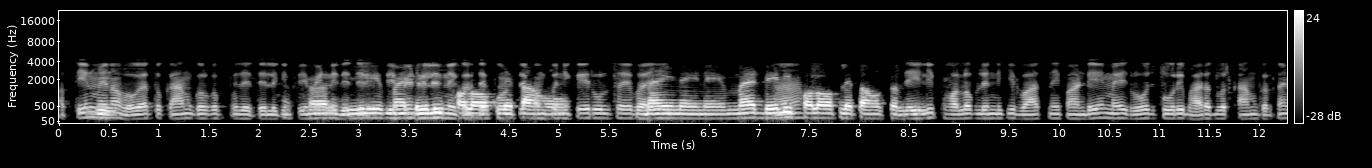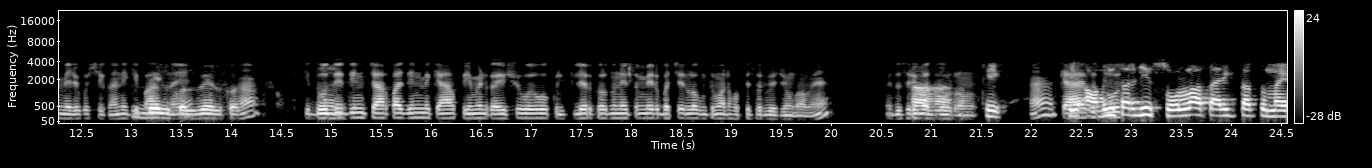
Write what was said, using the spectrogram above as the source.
अब तीन जी। महीना हो गया तो काम कर को लेते लेकिन सर पेमेंट नहीं देते। जी, मैं पेमेंट daily रिलीज़ नहीं follow करते up कौन सी लेता हूँ। कंपनी के रूल्स है भाई? नहीं नहीं नहीं मैं डेली हाँ? फॉलो अप लेता हूँ सर जी। डेली फॉलोअप लेने की बात नहीं पांडे मैं रोज पूरे भारत भर काम करता है मेरे को सिखाने की बात नहीं। बिल्कुल हाँ? कि दो हम्म। दिन तीन चार पाँच दिन में क्या पेमेंट का इशू है वो क्लियर कर दो नहीं तो मेरे बच्चे लोग तुम्हारे ऑफ़िस पर भेजूँगा मैं मैं दूसरी हाँ बात बोल रहा हाँ। हूँ ठीक। हाँ क्या है अभी सर जी सोलह तारीख तक मैं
